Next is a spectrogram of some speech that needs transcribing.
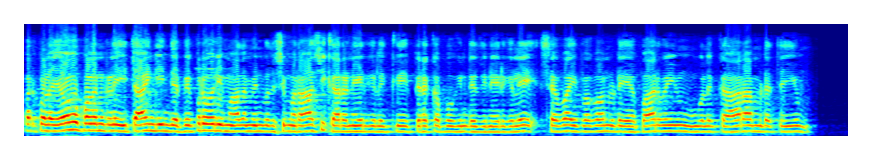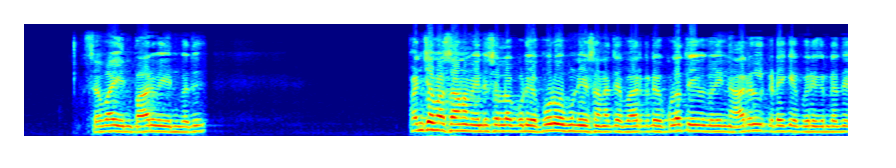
பற்பல யோக பலன்களை தாங்கி இந்த பிப்ரவரி மாதம் என்பது சிம்ம ராசிக்கார நேர்களுக்கு பிறக்கப் போகின்றது நேர்களே. செவ்வாய் பகவானுடைய பார்வையும் உங்களுக்கு ஆறாம் இடத்தையும் செவ்வாயின் பார்வை என்பது பஞ்சமசானம் என்று சொல்லக்கூடிய பூர்வ புண்ணிய சாணத்தை பார்க்கிற குலதெய்வங்களின் அருள் கிடைக்கப் பெறுகின்றது.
